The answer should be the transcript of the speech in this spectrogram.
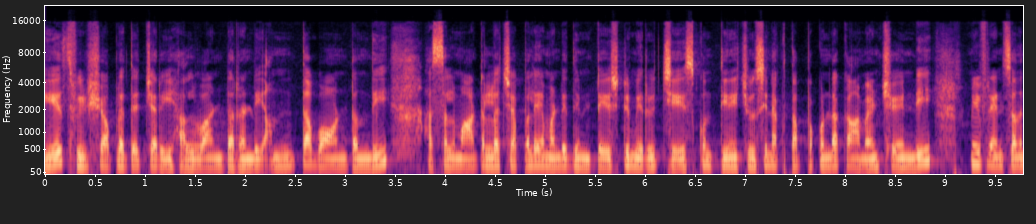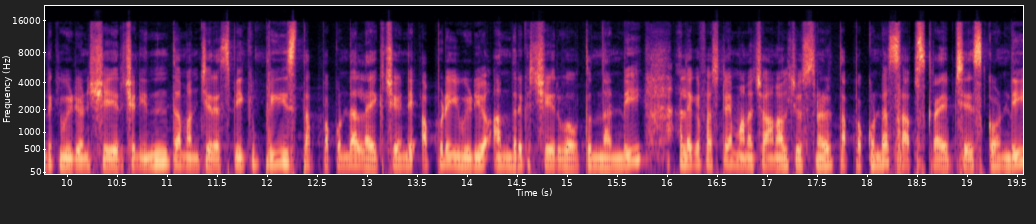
ఏ స్వీట్ షాప్లో తెచ్చారు? ఈ హల్వా అంటారండి. అంత బాగుంటుంది. అసలు మాటల్లో చెప్పలేమండి. దీని టేస్ట్ మీరు చేసుకొని తిని చూసి నాకు తప్పకుండా కామెంట్ చేయండి. మీ ఫ్రెండ్స్ అందరికీ వీడియోని షేర్ చేయండి. ఇంత మంచి రెసిపీకి ప్లీజ్ తప్పకుండా లైక్ చేయండి. అప్పుడే ఈ వీడియో అందరికీ చేరువవుతుందండి. అలాగే ఫస్ట్ టైం మన ఛానల్ చూస్తున్నారు తప్పకుండా సబ్స్క్రైబ్ చేసుకోండి.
